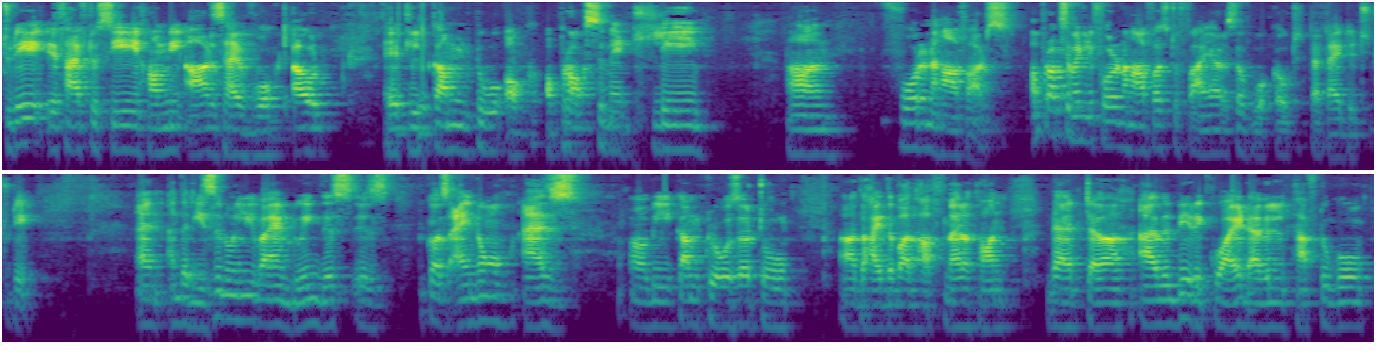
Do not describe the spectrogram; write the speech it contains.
today, if I have to see how many hours I've worked out, it will come to approximately um, four and a half hours. Approximately four and a half hours to five hours of workout that I did today. And, and the reason only why I'm doing this is because I know as uh, we come closer to uh, the Hyderabad half marathon that uh, I will be required, I will have to go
